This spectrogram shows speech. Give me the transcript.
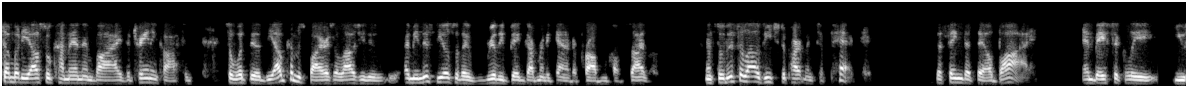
somebody else will come in and buy the training costs. So what the, the outcomes buyers allows you to, I mean, this deals with a really big government of Canada problem called silos. And so this allows each department to pick the thing that they'll buy. And basically you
